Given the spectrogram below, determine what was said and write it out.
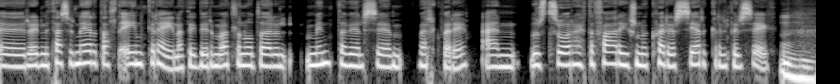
uh, rauninni þess vegna er þetta allt einn grein að því við erum öll að nota myndavél sem verkveri en þú veist, svo er hægt að fara í svona hverjar sérgrein fyrir sig mm -hmm.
